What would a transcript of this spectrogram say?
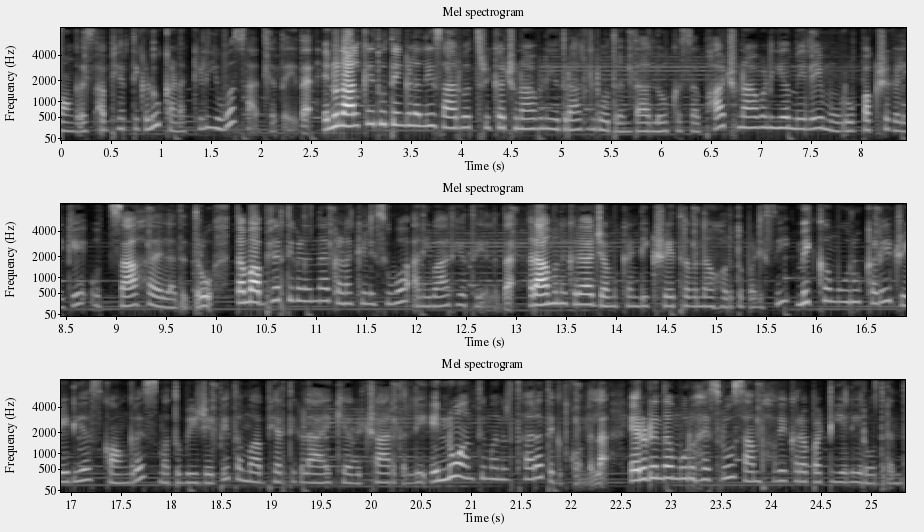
ಕಾಂಗ್ರೆಸ್ ಅಭ್ಯರ್ಥಿಗಳು ಕಣಕ್ಕಿಳಿಯುವ ಸಾಧ್ಯತೆ ಇದೆ. ಇನ್ನು ನಾಲ್ಕೈದು ತಿಂಗಳಲ್ಲಿ ಸಾರ್ವತ್ರಿಕ ಚುನಾವಣೆ ಎದುರಾಗಲಿರುವುದರಿಂದ ಲೋಕಸಭಾ ಚುನಾವಣೆಯ ಮೇಲೆ ಮೂರು ಪಕ್ಷಗಳಿಗೆ ಉತ್ಸಾಹ ಇಲ್ಲದಿದ್ದರೂ ತಮ್ಮ ಅಭ್ಯರ್ಥಿಗಳನ್ನ ಕಣಕ್ಕಿಳಿಸುವ ಅನಿವಾರ್ಯತೆಯಲ್ಲಿದೆ. ರಾಮನಗರ, ಜಮಖಂಡಿ ಕ್ಷೇತ್ರವನ್ನು ಹೊರತುಪಡಿಸಿ ಮಿಕ್ಕ ಮೂರು ಕಡೆ ಜೆಡಿಎಸ್, ಕಾಂಗ್ರೆಸ್ ಮತ್ತು ಬಿಜೆಪಿ ತಮ್ಮ ಅಭ್ಯರ್ಥಿಗಳ ಆಯ್ಕೆಯ ವಿಚಾರದಲ್ಲಿ ಇನ್ನೂ ಅಂತಿಮ ನಿರ್ಧಾರ ತೆಗೆದುಕೊಂಡಿಲ್ಲ. ಎರಡರಿಂದ ಮೂರು ಹೆಸರು ಸಂಭಾವ್ಯಕರ ಪಟ್ಟಿಯಲ್ಲಿ ಇರೋದ್ರಿಂದ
